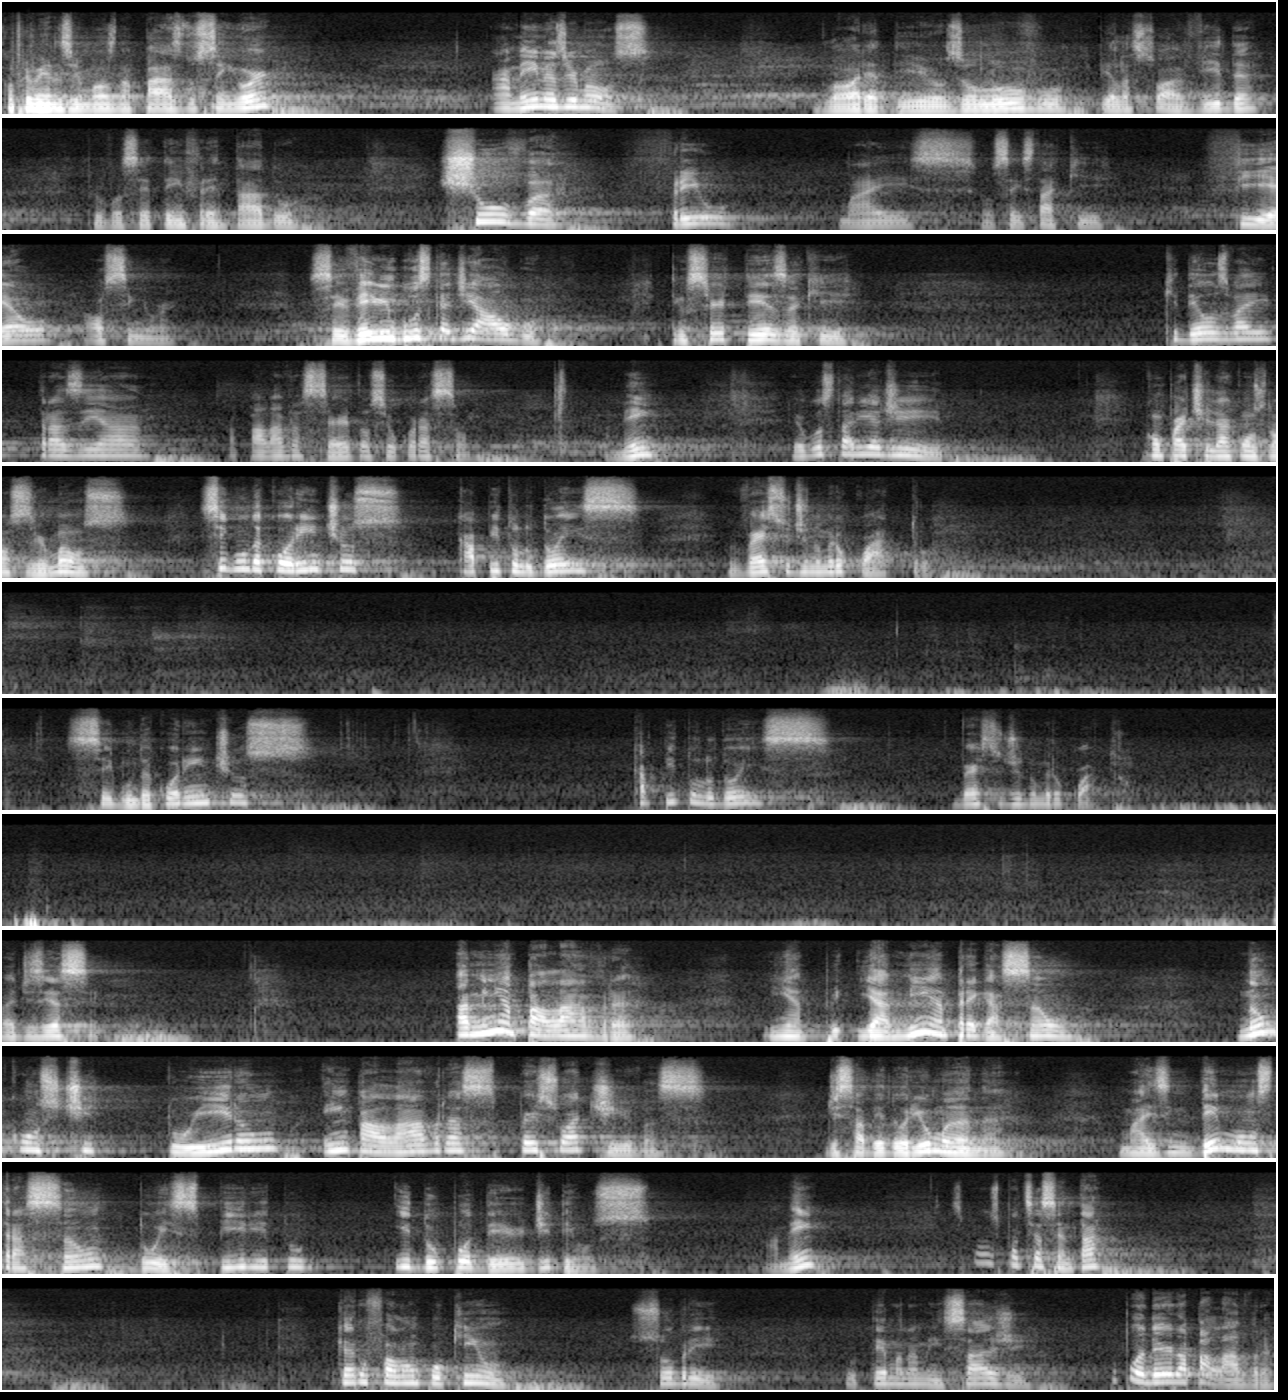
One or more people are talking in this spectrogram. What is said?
Cumprimento os irmãos na paz do Senhor. Amém, meus irmãos? Glória a Deus. Eu louvo pela sua vida, por você ter enfrentado chuva, frio, mas você está aqui, fiel ao Senhor. Você veio em busca de algo. Tenho certeza que que Deus vai trazer a, a palavra certa ao seu coração. Amém? Eu gostaria de compartilhar com os nossos irmãos 2 Coríntios, capítulo 2, verso de número 4. Segunda Coríntios, capítulo 2, verso de número 4. Vai dizer assim: A minha palavra e a minha pregação não constituíram em palavras persuativas, de sabedoria humana, mas em demonstração do Espírito e do poder de Deus. Amém? Os irmãos se assentar? Quero falar um pouquinho sobre o tema na mensagem, o poder da palavra.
